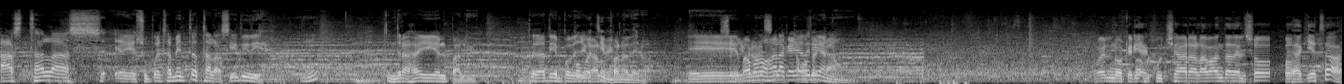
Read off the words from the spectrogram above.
hasta las. eh, supuestamente hasta las 7 y 10. ¿no? Tendrás ahí el palio. Te da tiempo de llegar a los estimen. panaderos. Eh, Sí, vámonos a la calle Adriano. Bueno, no quería escuchar a la banda del sol. Aquí está.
